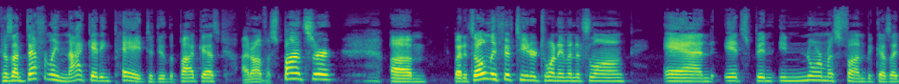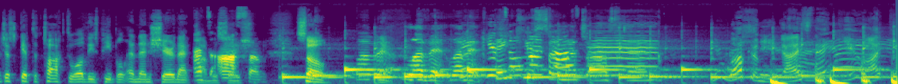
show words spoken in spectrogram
because I'm definitely not getting paid to do the podcast. I don't have a sponsor, um, but it's only 15 or 20 minutes long and it's been enormous fun because I just get to talk to all these people and then share that That's conversation. Awesome. So love it, yeah. love it, love Thank it. You Thank so you much, so Austin. much, Austin. You're welcome, you guys. Thank you. I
